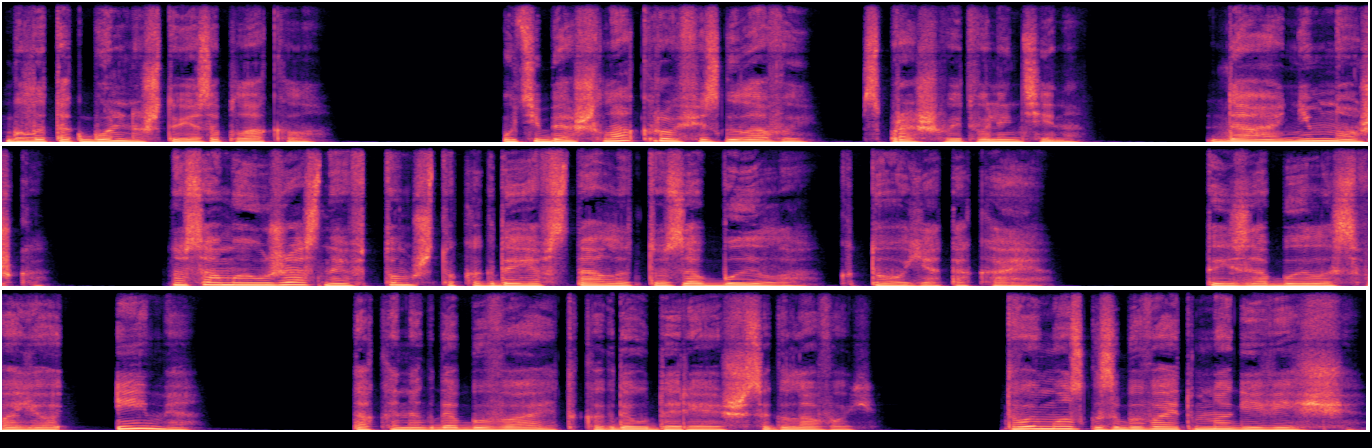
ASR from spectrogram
Было так больно, что я заплакала. «У тебя шла кровь из головы?» — спрашивает Валентина. «Да, немножко. Но самое ужасное в том, что когда я встала, то забыла, кто я такая. Ты забыла свое имя? Так иногда бывает, когда ударяешься головой. Твой мозг забывает многие вещи.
